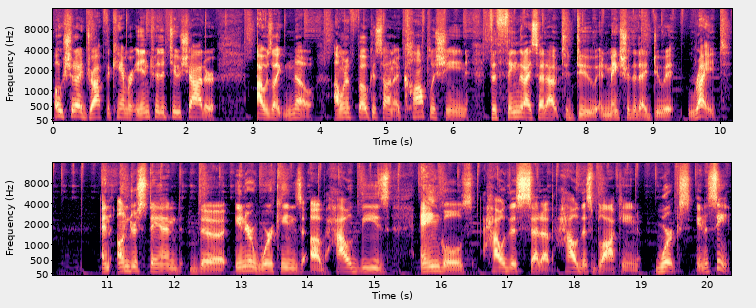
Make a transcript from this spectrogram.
oh, should I drop the camera into the two shot? Or I was like, no, I want to focus on accomplishing the thing that I set out to do and make sure that I do it right and understand the inner workings of how these angles, how this setup, how this blocking works in a scene.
